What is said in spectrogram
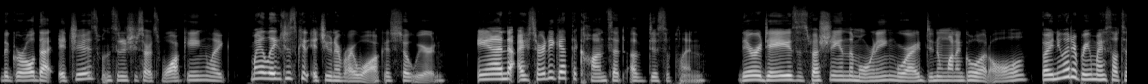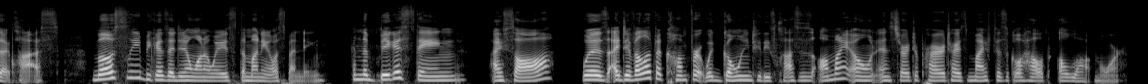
the girl that itches when as soon as she starts walking. Like, my legs just get itchy whenever I walk. It's so weird. And I started to get the concept of discipline. There were days, especially in the morning, where I didn't want to go at all, but I knew how to bring myself to that class, mostly because I didn't want to waste the money I was spending. And the biggest thing I saw was I developed a comfort with going to these classes on my own and started to prioritize my physical health a lot more.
